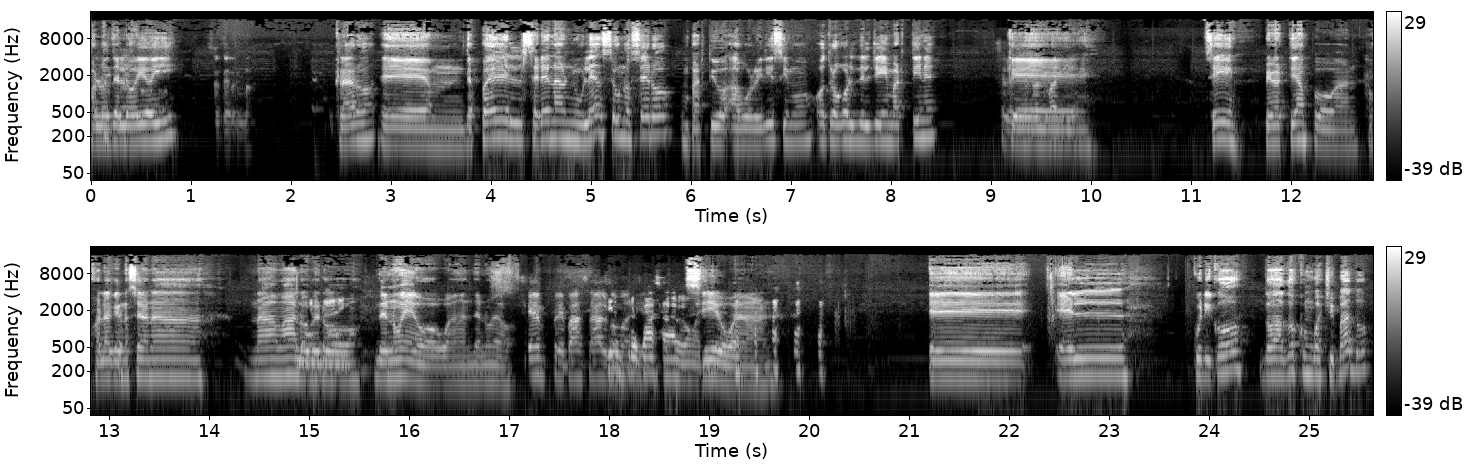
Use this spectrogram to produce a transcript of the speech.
los del OIOI. Claro. Eh, después el Serena Ñublense 1-0, un partido aburridísimo. Otro gol del Jay Martínez. que sí, primer tiempo, Ojalá que no sea nada, nada malo, pero de nuevo, de nuevo. Siempre pasa algo, Siempre pasa algo, Sí, weón. Eh, el Curicó 2 2 con Guachipato.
